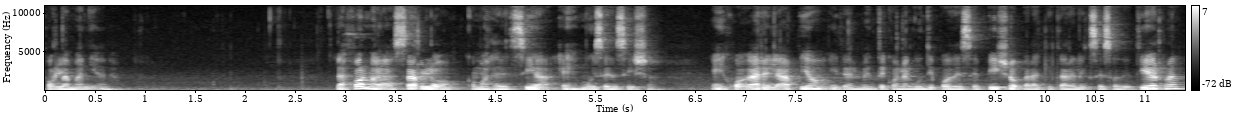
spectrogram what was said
por la mañana. La forma de hacerlo, como les decía, es muy sencilla. Enjuagar el apio, idealmente con algún tipo de cepillo para quitar el exceso de tierra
